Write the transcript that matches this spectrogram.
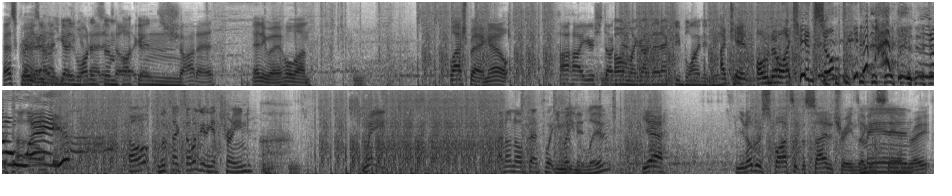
That's crazy. Yeah, you guys wanted some until I got fucking- shot at. Anyway, hold on. Flashbang out. Haha, you're stuck. Oh my god, that actually blinded me. I can't. Oh no, I can't jump. no way. Oh, looks like someone's gonna get trained. Wait. I don't know if that's what you Wait, you mean. live? Yeah. You know there's spots at the side of trains I can stand, right?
